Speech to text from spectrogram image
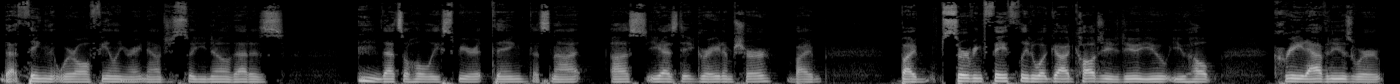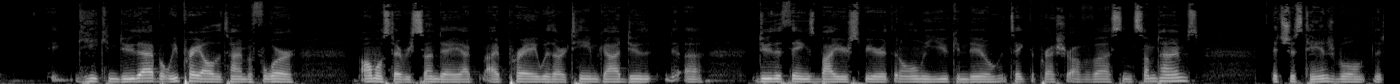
that thing that we're all feeling right now, just so you know, that is that's a Holy Spirit thing. That's not us. You guys did great, I'm sure, by by serving faithfully to what God called you to do. You you help create avenues where he can do that. But we pray all the time before almost every Sunday. I, I pray with our team, God, do uh, do the things by your Spirit that only you can do, and take the pressure off of us. And sometimes it's just tangible. It,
